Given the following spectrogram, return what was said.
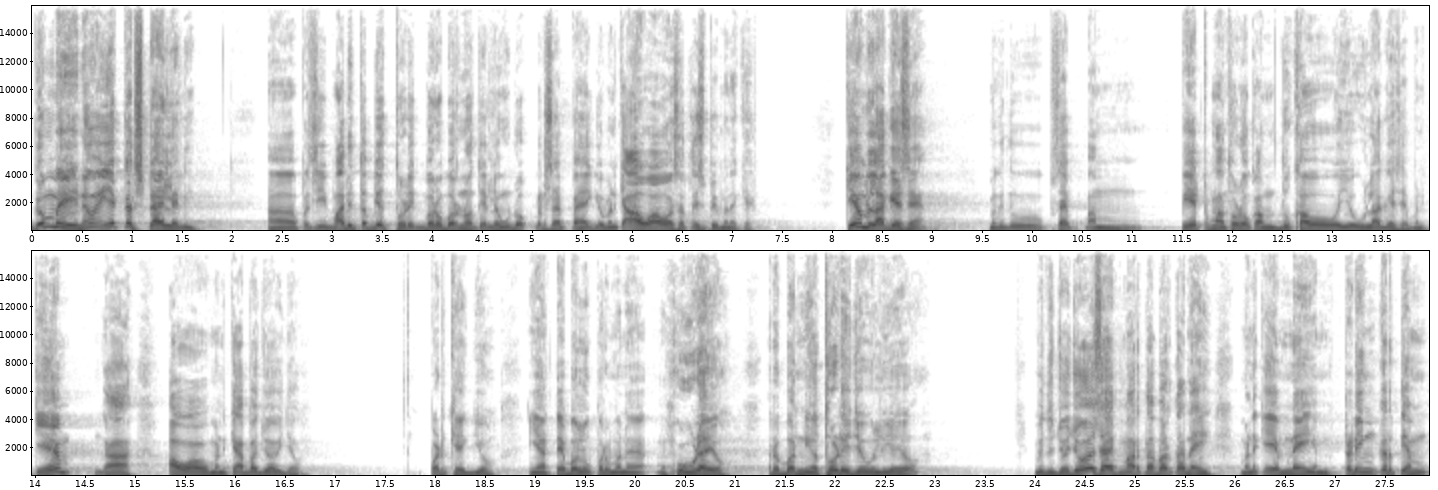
ગમે એને હોય, એક જ સ્ટાઇલ એની. પછી મારી તબિયત થોડીક બરોબર નહોતી, એટલે હું ડૉક્ટર સાહેબ પાસે ગયો, મને કે, આવો આવો, સતીશભાઈ, મને કે, કેમ લાગે છે? મેં કીધું, સાહેબ, આમ પેટમાં થોડોક આમ દુખાવો હોય એવું લાગે છે. મને કેમ? હા આવો આવો, મને કે, આ બાજુ આવી જાઓ. પડખે ગયો. અહીંયા ટેબલ ઉપર મને હુવડાયો, રબરની હથોડી જેવું લઈ આવ્યો. મેં તો જોજો સાહેબ, મારતા બારતા નહીં. મને કે, એમ નહીં, એમ ટડિંગ કરતી, એમ.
